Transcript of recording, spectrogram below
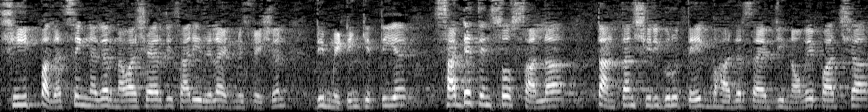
ਸ਼ਹੀਦ ਭਗਤ ਸਿੰਘ ਨਗਰ ਨਵਾਂ ਸ਼ਹਿਰ ਦੀ ਸਾਰੀ ਜ਼ਿਲ੍ਹਾ ਐਡਮਿਨਿਸਟ੍ਰੇਸ਼ਨ ਦੀ ਮੀਟਿੰਗ ਕੀਤੀ ਹੈ। 350 ਸਾਲਾ ਧੰਨ ਧੰਨ ਸ੍ਰੀ ਗੁਰੂ ਤੇਗ ਬਹਾਦਰ ਸਾਹਿਬ ਜੀ, ਨੌਵੇਂ ਪਾਤਸ਼ਾਹ,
